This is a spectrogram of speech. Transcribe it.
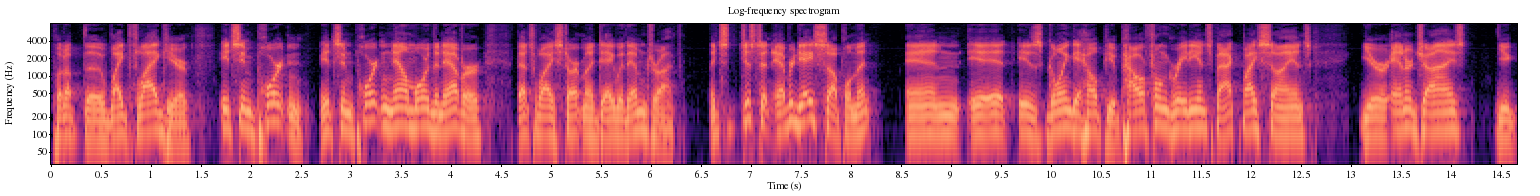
put up the white flag here. It's important. It's important now more than ever. That's why I start my day with M Drive. It's just an everyday supplement and it is going to help you. Powerful ingredients backed by science. You're energized. You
